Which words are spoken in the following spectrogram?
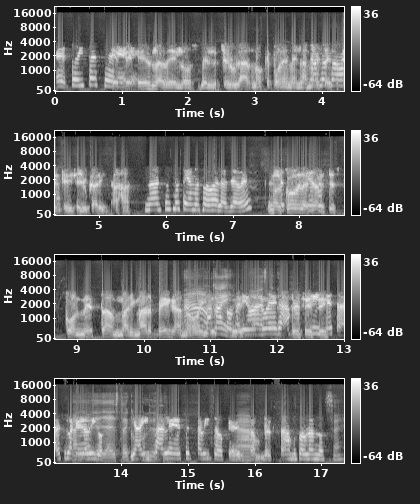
eh, tú dices... Eh, es la de los del celular, ¿no? Que ponen en la mesa, que dice Yukari. Ajá. No, entonces no se llama el juego de las llaves. No, el juego de las llaves es con esta Marimar Vega, ¿no? Ah, y con Marimar Vega. Sí, sí, sí, Esa, es la que yo digo. y ahí sale ese chavito que ah. del que estábamos hablando. Sí.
